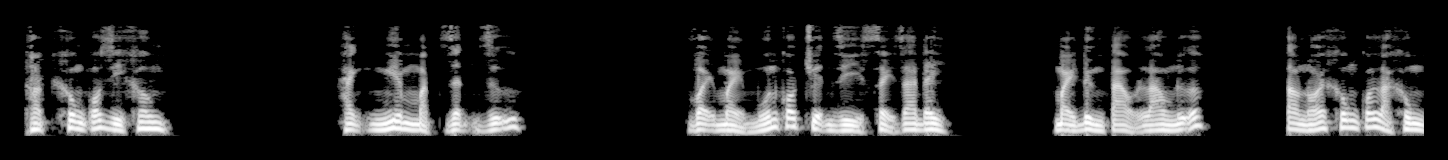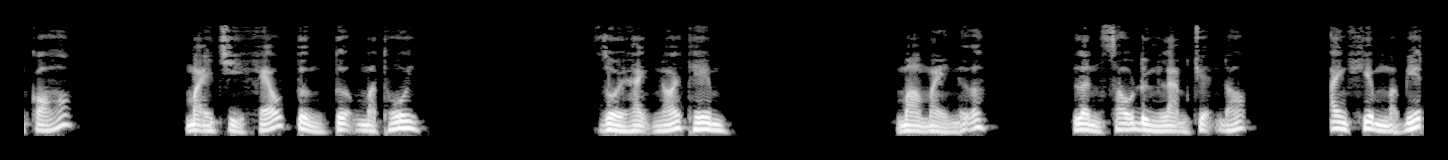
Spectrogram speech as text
Thật không có gì không? Hạnh nghiêm mặt giận dữ. Vậy mày muốn có chuyện gì xảy ra đây? Mày đừng tào lao nữa. Tao nói không có là không có. Mày chỉ khéo tưởng tượng mà thôi. Rồi Hạnh nói thêm. Mà mày nữa, lần sau đừng làm chuyện đó. Anh Khiêm mà biết,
